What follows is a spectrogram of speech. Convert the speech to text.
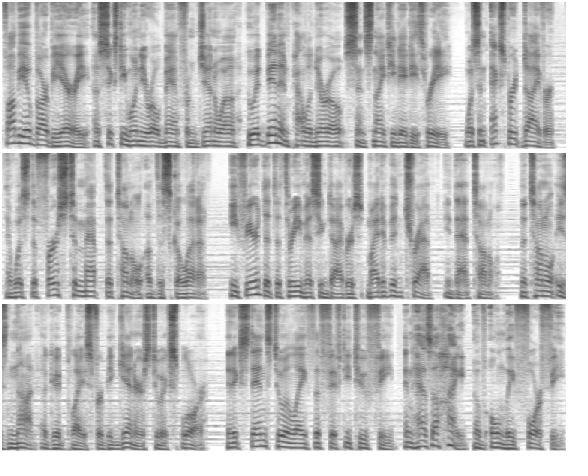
Fabio Barbieri, a 61-year-old man from Genoa who had been in Palinuro since 1983, was an expert diver and was the first to map the tunnel of the Scaletta. He feared that the three missing divers might have been trapped in that tunnel. The tunnel is not a good place for beginners to explore. It extends to a length of 52 feet and has a height of only 4 feet.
